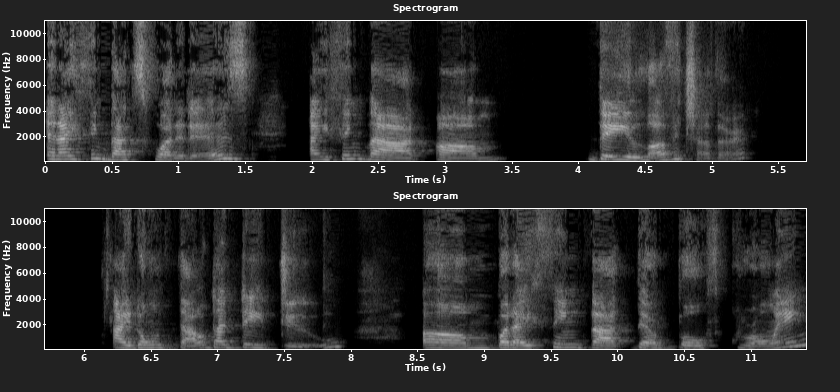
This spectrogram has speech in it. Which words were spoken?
And I think that's what it is. I think that um, they love each other. I don't doubt that they do. Um, but I think that they're both growing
